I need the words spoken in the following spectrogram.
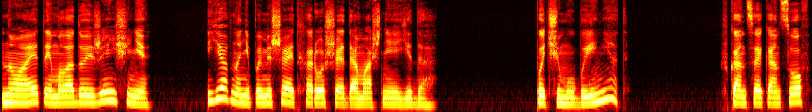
Ну а этой молодой женщине явно не помешает хорошая домашняя еда. Почему бы и нет? В конце концов,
